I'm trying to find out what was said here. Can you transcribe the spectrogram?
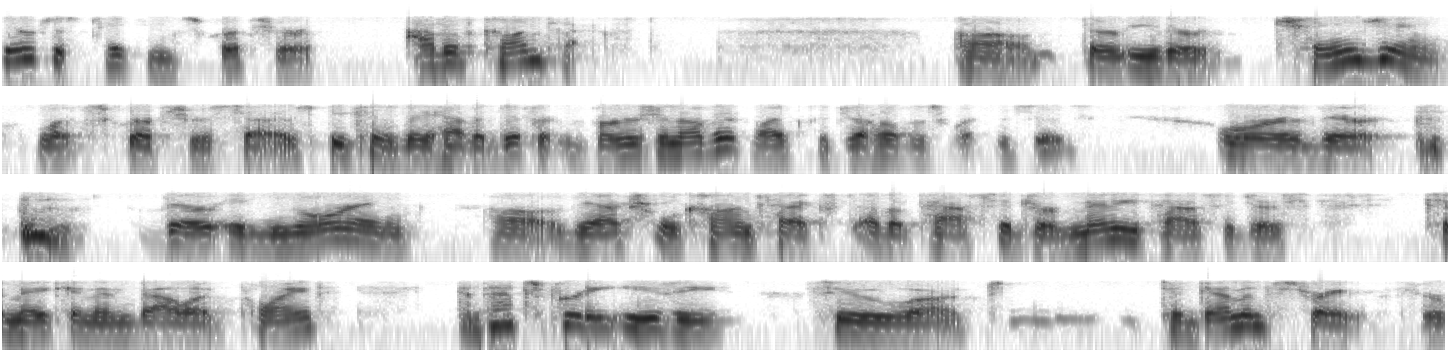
they're just taking Scripture out of context. Uh, they're either changing what Scripture says because they have a different version of it, like the Jehovah's Witnesses, or they're they're ignoring uh, the actual context of a passage or many passages to make an invalid point and that's pretty easy to, uh, to, to demonstrate with your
